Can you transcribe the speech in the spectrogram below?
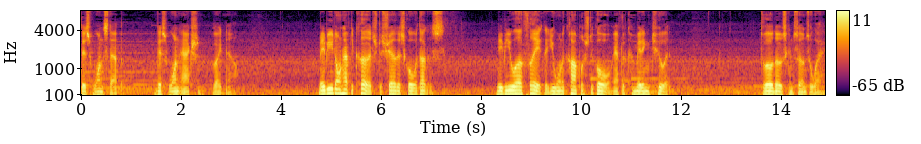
This one step, this one action right now. Maybe you don't have the courage to share this goal with others. Maybe you are afraid that you won't accomplish the goal after committing to it. Throw those concerns away.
